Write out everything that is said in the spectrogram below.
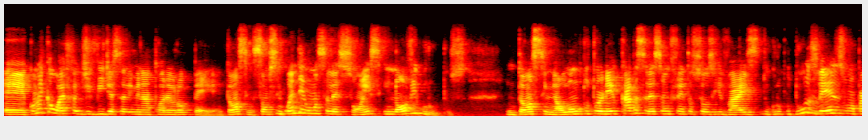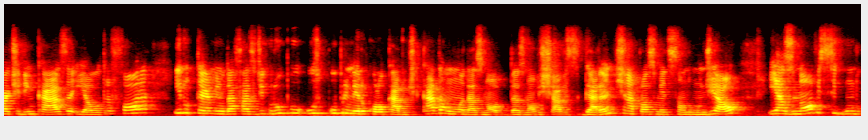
É, como é que a UEFA divide essa eliminatória europeia? Então, assim, são 51 seleções em nove grupos. Então, assim, ao longo do torneio, cada seleção enfrenta os seus rivais do grupo duas vezes, uma partida em casa e a outra fora. E no término da fase de grupo, o, o primeiro colocado de cada uma das nove, das nove chaves garante na próxima edição do Mundial e as nove segundo,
